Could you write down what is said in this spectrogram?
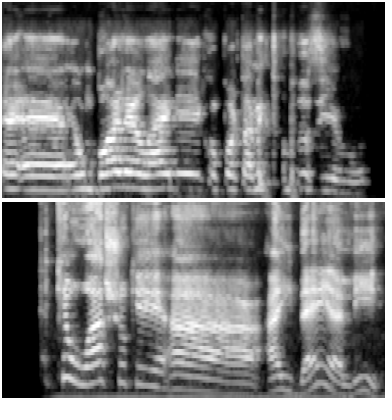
É, é um borderline comportamento abusivo. que eu acho que a, a ideia ali,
